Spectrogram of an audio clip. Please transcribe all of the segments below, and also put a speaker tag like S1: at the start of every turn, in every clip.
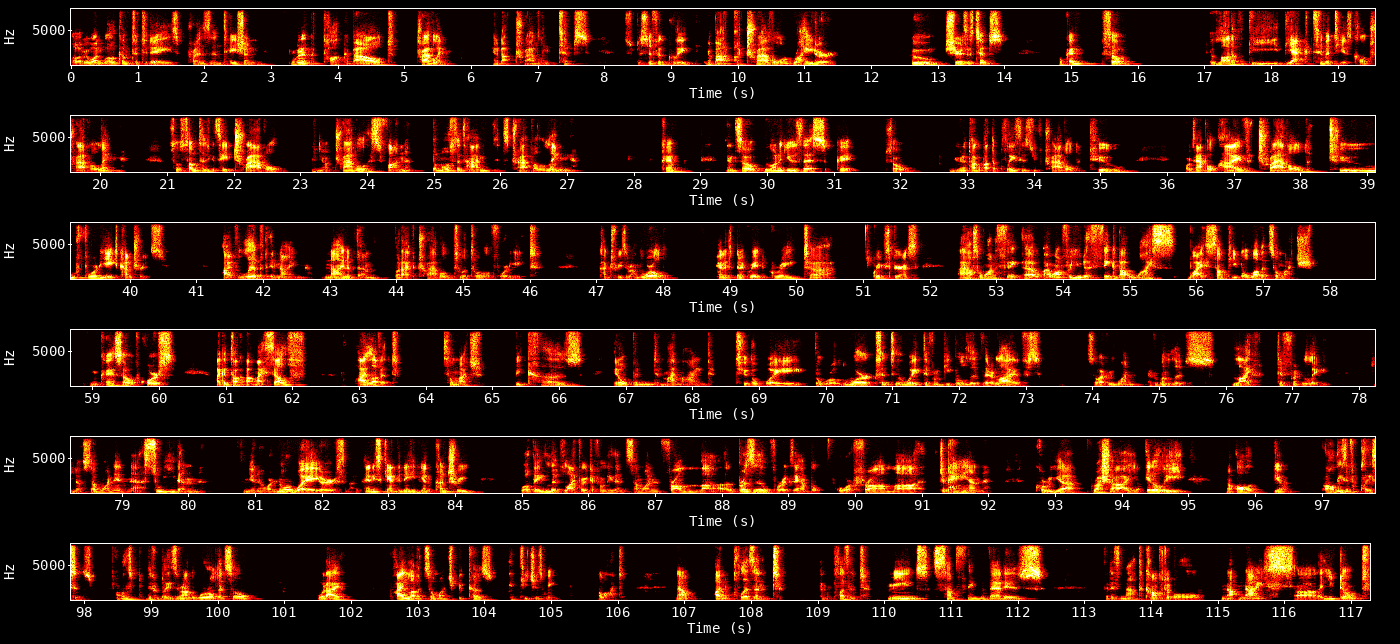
S1: Hello, everyone. Welcome to today's presentation. We're going to talk about traveling and about traveling tips, specifically about a travel writer who shares his tips. Okay, so a lot of the, the activity is called traveling. So sometimes you can say travel, you know, travel is fun, but most of the time it's traveling. Okay. And so we want to use this. Okay. So you're going to talk about the places you've traveled to. For example, I've traveled to 48 countries. I've lived in nine, nine of them, but I've traveled to a total of 48 countries around the world. And it's been a great, great, uh, great experience. I also want to think, uh, I want for you to think about why, why some people love it so much. Okay, so of course, I can talk about myself. I love it so much because it opened my mind to the way the world works and to the way different people live their lives. So everyone everyone lives life differently. You know, someone in uh, Sweden, you know, or Norway or any Scandinavian country well, they live life very differently than someone from uh, Brazil, for example, or from uh, Japan, Korea, Russia, you know, Italy, you know, all you know, all these different places, all these different places around the world. And so, what I I love it so much because it teaches me a lot. Now, unpleasant, unpleasant means something that is that is not comfortable not nice, uh, that you don't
